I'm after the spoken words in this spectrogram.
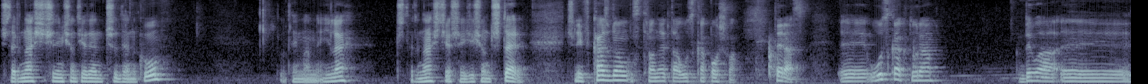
14,71 przy denku. Tutaj mamy ile? 14,64. Czyli w każdą stronę ta łuska poszła. Teraz yy, łuska, która była, yy,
